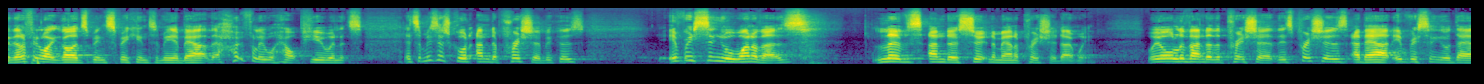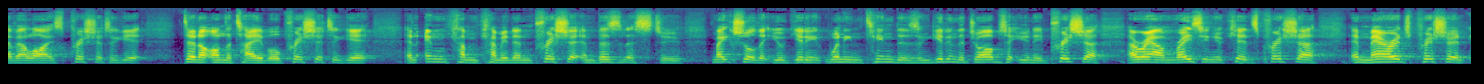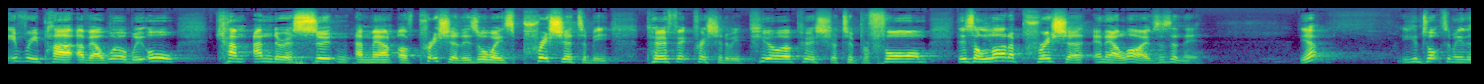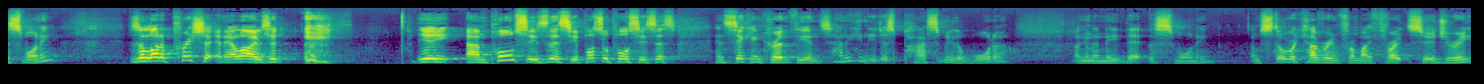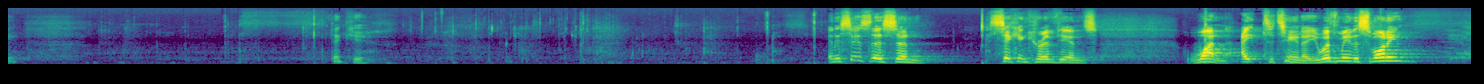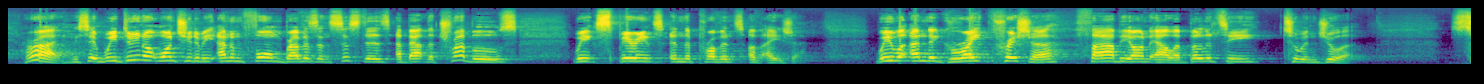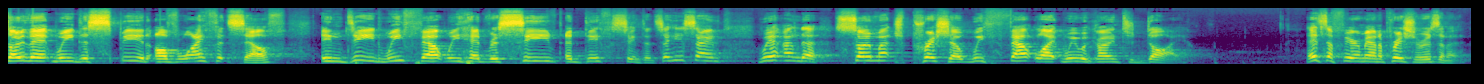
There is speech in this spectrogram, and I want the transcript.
that I feel like God's been speaking to me about that hopefully will help you. And it's, it's a message called Under Pressure because every single one of us lives under a certain amount of pressure, don't we? We all live under the pressure. There's pressures about every single day of our lives pressure to get dinner on the table, pressure to get an income coming in, pressure in business to make sure that you're getting winning tenders and getting the jobs that you need, pressure around raising your kids, pressure in marriage, pressure in every part of our world. We all come under a certain amount of pressure. There's always pressure to be perfect, pressure to be pure, pressure to perform. There's a lot of pressure in our lives, isn't there? Yep. You can talk to me this morning. There's a lot of pressure in our lives. And the, um, Paul says this, the Apostle Paul says this in 2 Corinthians. Honey, can you just pass me the water? I'm going to need that this morning. I'm still recovering from my throat surgery. Thank you. And he says this in 2 Corinthians 1 8 to 10. Are you with me this morning? Right. He said, We do not want you to be uninformed, brothers and sisters, about the troubles we experience in the province of Asia. We were under great pressure, far beyond our ability to endure, so that we despaired of life itself. Indeed, we felt we had received a death sentence. So he's saying, We're under so much pressure, we felt like we were going to die. That's a fair amount of pressure, isn't it?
